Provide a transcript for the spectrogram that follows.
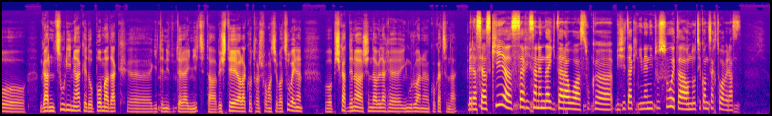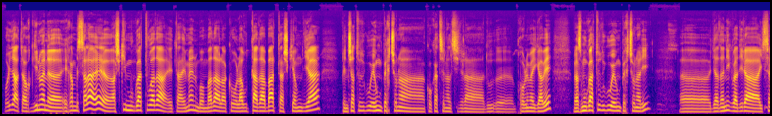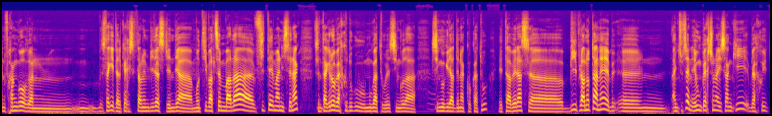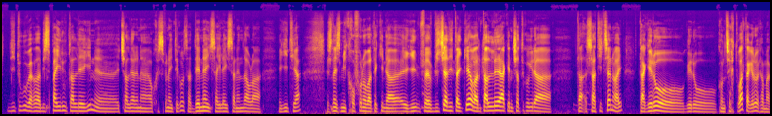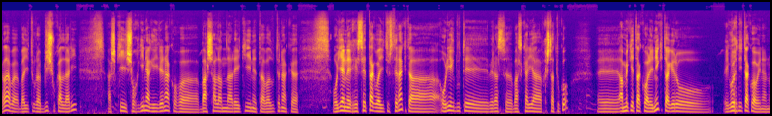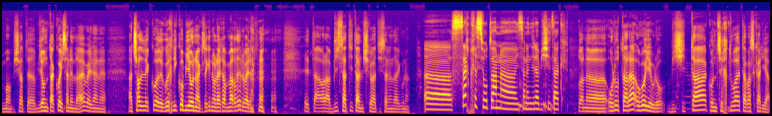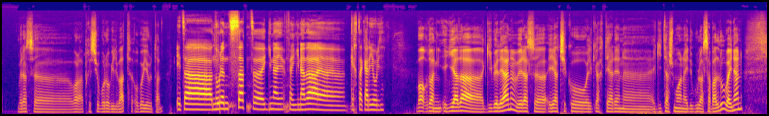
gantzurinak edo pomadak e, egiten ditutera hainitz, eta beste alako transformazio batzu, baina piskat dena sendabelar inguruan kokatzen da. Beraz, zehazki, zer izanen da egitarra zuk bisitak eginen dituzu eta ondoti kontzertua beraz? Hoi da, eta hor ginuen uh, erran bezala, eh, aski mugatua da, eta hemen, bon, bada, lako lautada bat aski handia, pentsatu dugu egun pertsona kokatzen alzirela du, uh, problemaik gabe, beraz mugatu dugu egun pertsonari, Uh, jadanik badira izen frango orduan mm, ez dakit elkarrizketa honen bidez jendea motibatzen bada fite eman izenak zenta gero beharko dugu mugatu, eh, zingo, da, zingo gira denak kokatu. Eta beraz uh, bi planotan eh, eh, hain zuzen, egun pertsona izanki beharko ditugu behar da bizpairu talde egin eh, etxaldearen aurrezpena iteko eta denei zaila izanen da hola egitea. Ez naiz mikrofono batekin uh, bitxia ditaike, taldeak entxatuko gira ta, satitzen, bai, eta gero, gero kontzertua, eta gero egan da, ba, baditura bisukaldari, aski sorginak direnak hor uh, basalandarekin eta badutenak uh, horien errezetak badituztenak, eta horiek dute beraz Baskaria prestatuko, e, ameketako alenik, eta gero eguerditakoa baina, bon, bisat, biontakoa izanen da, eh, baina atxaldeko edo eguerdiko bionak, zekin nola egan behar den, baina eta hola, bizatitan biska bat izanen da eguna. Uh, zer preziotan uh, izanen dira bisitak? Uh, orotara, ogoi euro, bisita, kontzertua eta baskaria. Beraz, uh, voilà, prezio borobil bat, ogoi eurotan. Eta norentzat uh, gina, gina da uh, gertakari hori? Ba, orduan, egia da gibelean, beraz EH-ko elkartearen uh, egitasmoan nahi dugula zabaldu, baina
